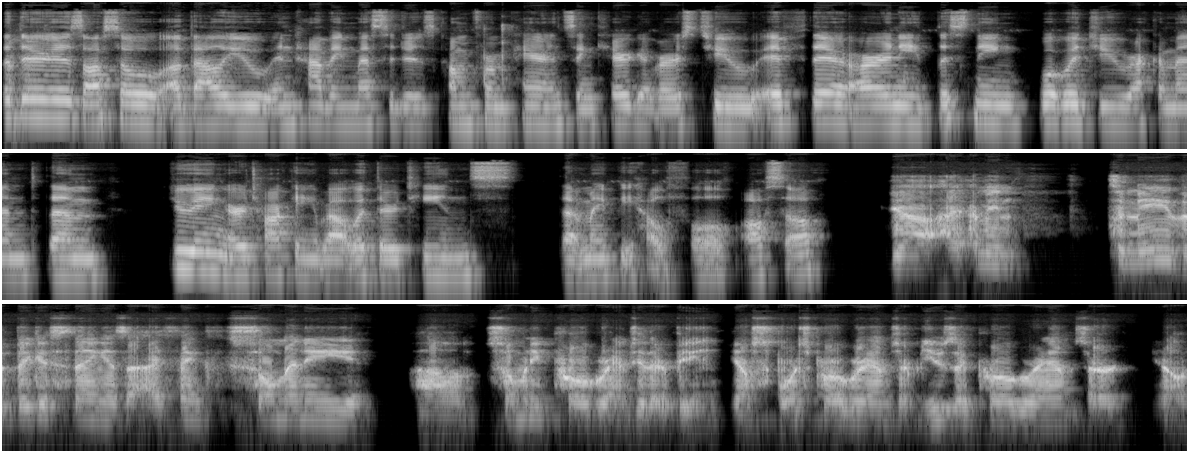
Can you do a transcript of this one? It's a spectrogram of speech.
But there is also a value in having messages come from parents and caregivers too. If there are any listening, what would you recommend them doing or talking about with their teens that might be helpful also? Yeah, I, I mean, to me, the biggest thing is I think so many um, so many programs, either being you know sports programs or music programs or you know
